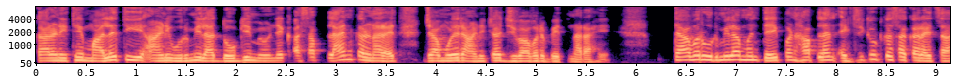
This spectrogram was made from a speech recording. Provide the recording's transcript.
कारण इथे मालती आणि उर्मिला दोघी मिळून एक असा प्लॅन करणार आहेत ज्यामुळे राणीच्या जीवावर बेतणार आहे. त्यावर उर्मिला म्हणते पण हा प्लॅन एक्झिक्यूट कसा करायचा?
